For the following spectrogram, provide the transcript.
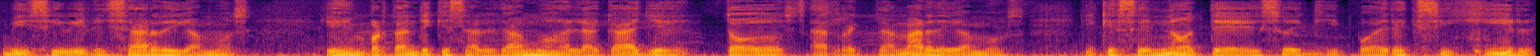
visibilizar, digamos, y es importante que salgamos a la calle todos a reclamar, digamos, y que se note eso y que poder exigir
